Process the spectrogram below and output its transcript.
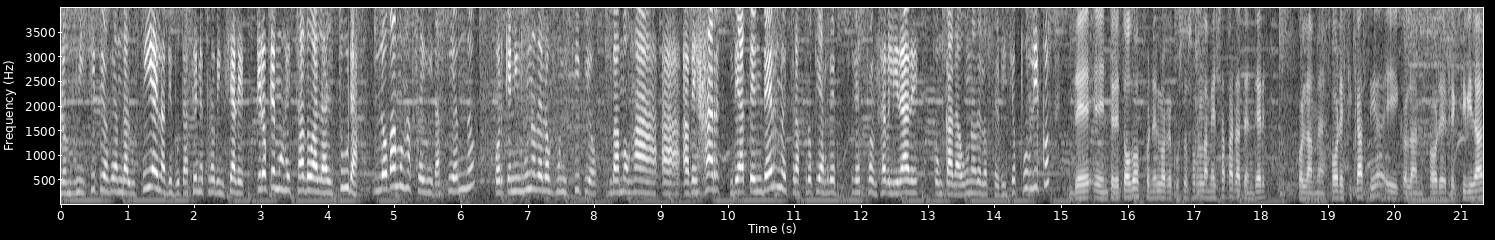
Los municipios de Andalucía y las diputaciones provinciales creo que hemos estado a la altura, lo vamos a seguir haciendo porque ninguno de los municipios vamos a, dejar de atender nuestras propias responsabilidades con cada uno de los servicios públicos. De entre todos poner los recursos sobre la mesa para atender con la mejor eficacia y con la mejor efectividad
